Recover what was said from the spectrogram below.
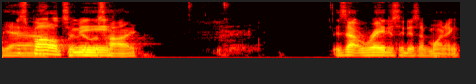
yeah, this bottle to it was me- high. Is outrageously disappointing.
